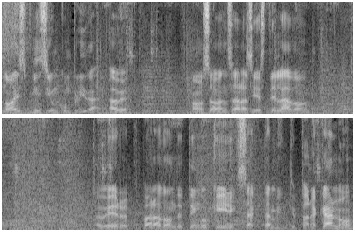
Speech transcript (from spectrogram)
No es misión cumplida. A ver, vamos a avanzar hacia este lado. A ver, ¿para dónde tengo que ir exactamente? Para acá, ¿no?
